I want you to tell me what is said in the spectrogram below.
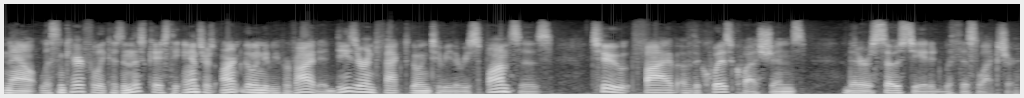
Now, listen carefully because in this case the answers aren't going to be provided. These are in fact going to be the responses to five of the quiz questions that are associated with this lecture.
